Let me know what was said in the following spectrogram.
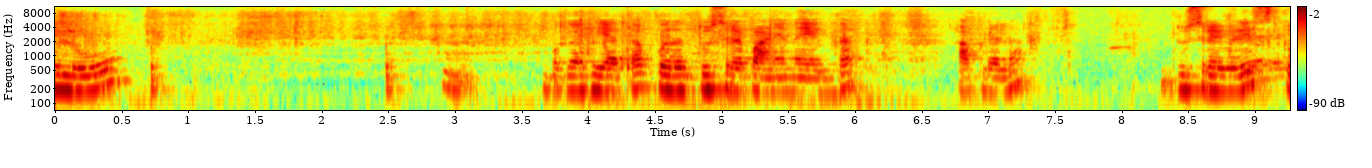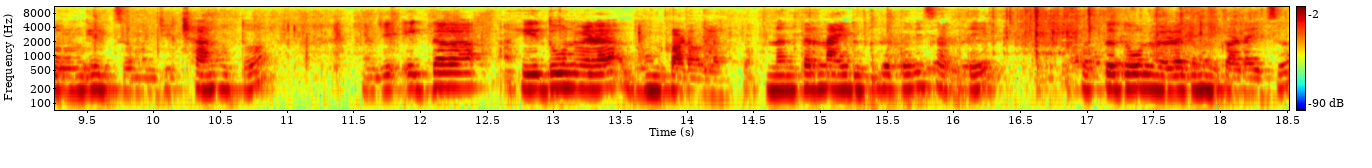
हॅलो. हां. बघा हे आता परत दुसऱ्या पाण्याने एकदा आपल्याला दुसऱ्या वेळेस करून घ्यायचं. म्हणजे छान होतं. म्हणजे एकदा हे दोन वेळा धुवून काढावं लागतं. नंतर नाही धुतलं तरी चालते फक्त दोन वेळा धुवून काढायचं.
